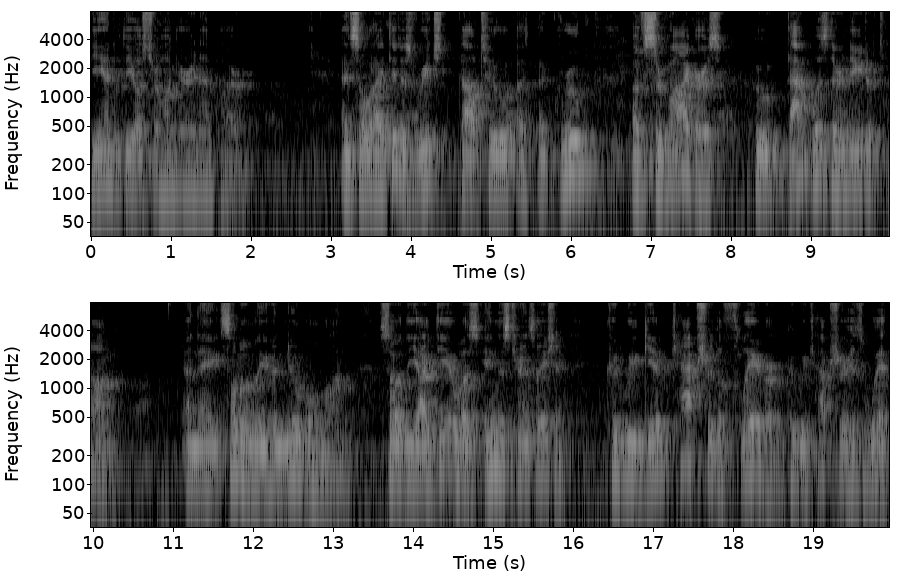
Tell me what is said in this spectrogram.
the end of the Austro Hungarian Empire. And so, what I did is reached out to a, a group of survivors who that was their native tongue. And they, some of them even knew Ullmann. So the idea was in this translation, could we give capture the flavor? Could we capture his wit?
